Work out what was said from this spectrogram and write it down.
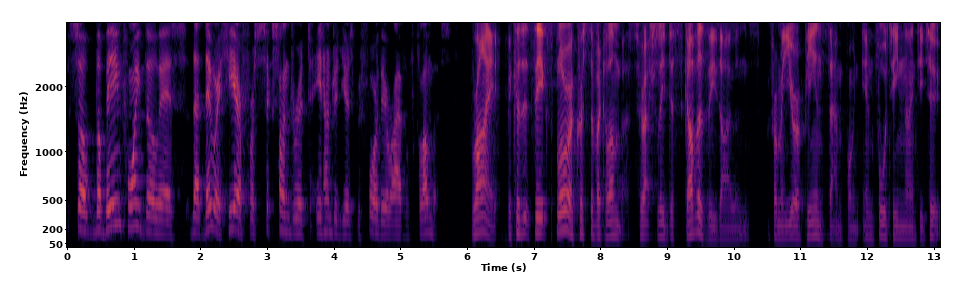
So the main point, though, is that they were here for 600 to 800 years before the arrival of Columbus. Right, because it's the explorer Christopher Columbus who actually discovers these islands from a European standpoint in 1492.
